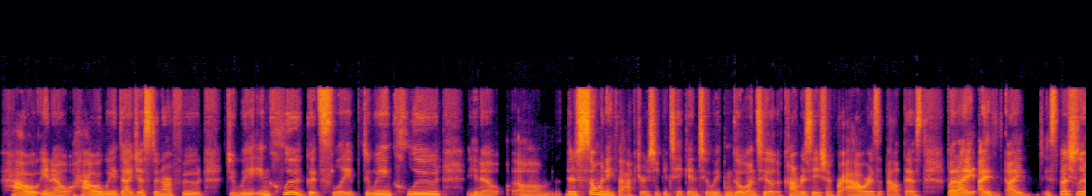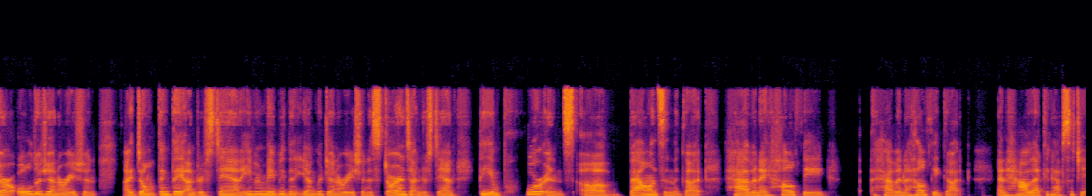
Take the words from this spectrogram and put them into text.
How, you know, how are we digesting our food? Do we include good sleep? Do we include, you know, um, there's so many factors you can take into. We can go into a conversation for hours about this, but I, I, I, especially our older generation, I don't think they understand. Even maybe the younger generation is starting to understand the importance of balance in the gut, having a healthy, having a healthy gut and how that could have such an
